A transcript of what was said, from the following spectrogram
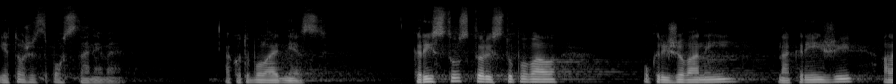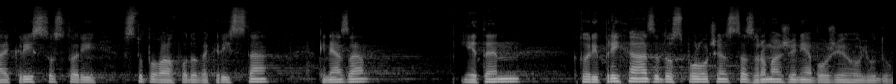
je to, že spostaneme. Ako to bolo aj dnes. Kristus, ktorý vstupoval ukrižovaný na kríži, ale aj Kristus, ktorý vstupoval v podobe Krista, kniaza, je ten, ktorý prichádza do spoločenstva zhromaždenia Božieho ľudu.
